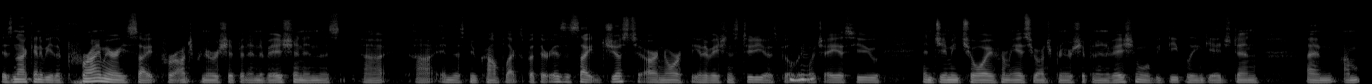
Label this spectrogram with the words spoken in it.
is not going to be the primary site for entrepreneurship and innovation in this. Uh, uh, in this new complex, but there is a site just to our north, the Innovation Studios building, Mhm. which ASU and Ji Mi Choi from ASU Entrepreneurship and Innovation will be deeply engaged in. And um,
